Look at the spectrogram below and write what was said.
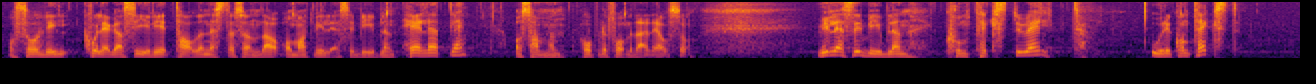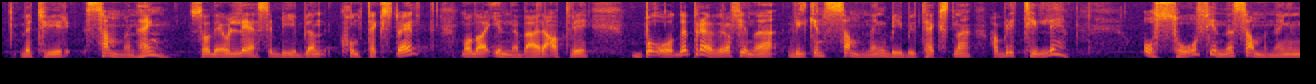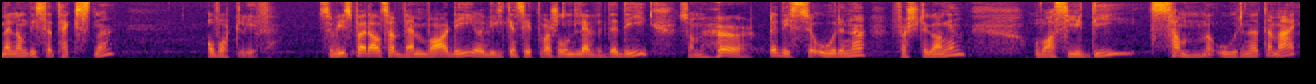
Og så vil kollega Siri tale neste søndag om at vi leser Bibelen helhetlig og sammen. Håper du får med deg det også. Vi leser Bibelen kontekstuelt. Ordet kontekst betyr sammenheng. Så det å lese Bibelen kontekstuelt må da innebære at vi både prøver å finne hvilken sammenheng bibeltekstene har blitt til i, og så finne sammenhengen mellom disse tekstene og vårt liv. Så vi spør altså hvem var de, og i hvilken situasjon levde de som hørte disse ordene første gangen? Og hva sier de samme ordene til meg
